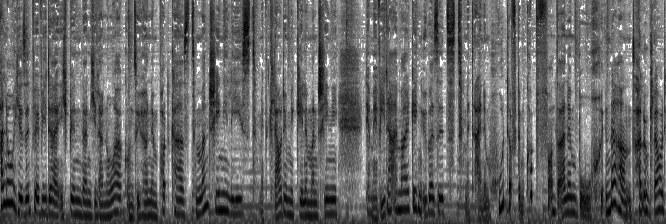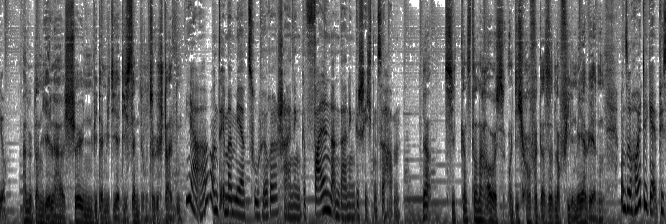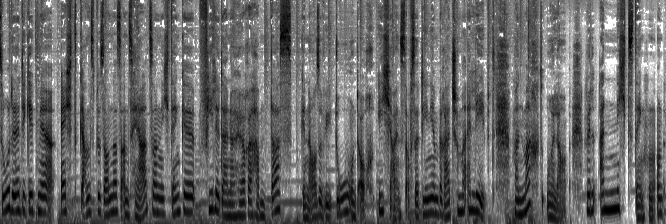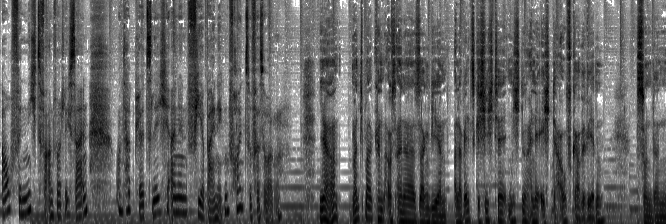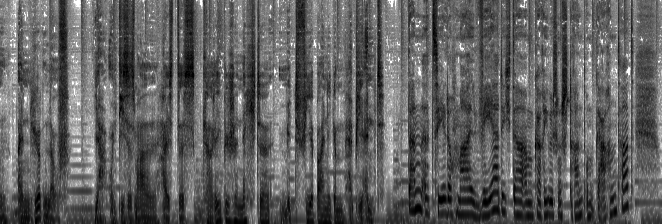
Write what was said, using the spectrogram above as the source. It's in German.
Hallo, hier sind wir wieder. Ich bin Daniela Noack und Sie hören den Podcast Mancini liest mit Claudio Michele Mancini, der mir wieder einmal gegenüber sitzt mit einem Hut auf dem Kopf und einem Buch in der Hand. Hallo Claudio. Hallo Daniela, schön wieder mit dir die Sendung zu gestalten. Ja, und immer mehr Zuhörer scheinen Gefallen an deinen Geschichten zu haben. Ja, sieht ganz danach aus und ich hoffe, dass es noch viel mehr werden. Unsere heutige Episode, die geht mir echt ganz besonders ans Herz und ich denke, viele deiner Hörer haben das, genauso wie du und auch ich einst auf Sardinien bereits schon mal erlebt. Man macht Urlaub, will an nichts denken und auch für nichts verantwortlich sein und hat plötzlich einen vierbeinigen Freund zu versorgen. Ja, Manchmal kann aus einer, sagen wir, Allerweltsgeschichte nicht nur eine echte Aufgabe werden, sondern ein Hürdenlauf. Ja, und dieses Mal heißt es Karibische Nächte mit vierbeinigem Happy End. Dann erzähl doch mal, wer dich da am karibischen Strand umgarnt hat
